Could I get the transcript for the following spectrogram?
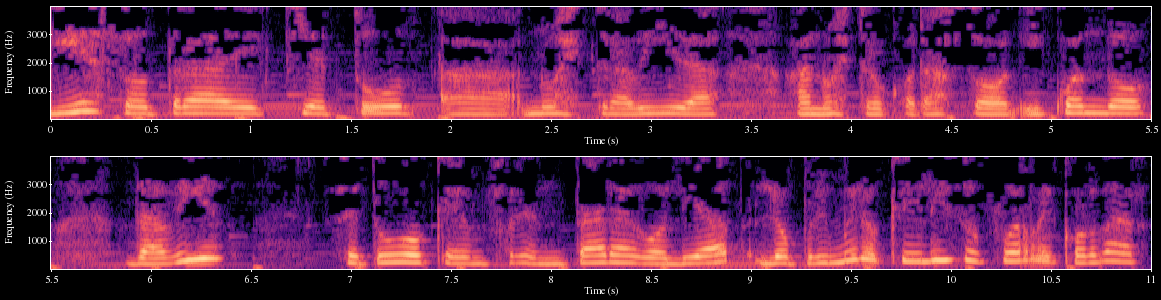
Y eso trae quietud a nuestra vida, a nuestro corazón. Y cuando David se tuvo que enfrentar a Goliat, lo primero que él hizo fue recordar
